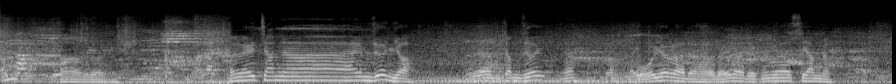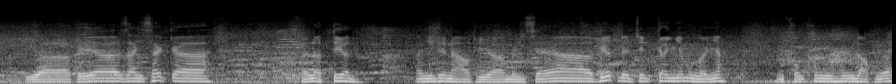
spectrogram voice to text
ấm lắm. Ờ rồi. Lấy chăn hai trăm rưỡi nhỉ? Đấy, một trăm rưỡi nhá. Bố chắc là ở đấy là được cũng uh, xem rồi. Thì uh, cái uh, danh sách uh, đấy là tiền là như thế nào thì mình sẽ viết lên trên kênh nhé mọi người nhé. Mình không không không đọc nữa.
